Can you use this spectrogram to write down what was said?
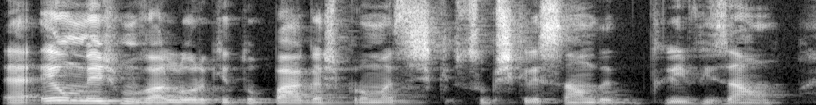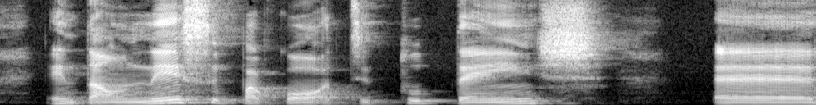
É, é o mesmo valor que tu pagas por uma subscrição de televisão. Então, nesse pacote, tu tens é,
